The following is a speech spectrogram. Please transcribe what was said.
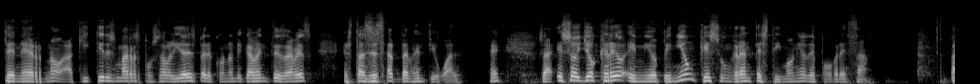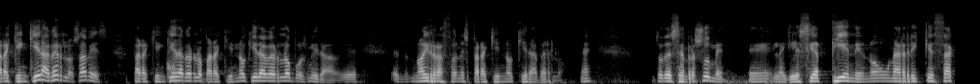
tener, no, aquí tienes más responsabilidades, pero económicamente, ¿sabes? Estás exactamente igual. ¿eh? O sea, eso yo creo, en mi opinión, que es un gran testimonio de pobreza. Para quien quiera verlo, ¿sabes? Para quien quiera verlo, para quien no quiera verlo, pues mira, eh, no hay razones para quien no quiera verlo. ¿eh? Entonces, en resumen, la Iglesia tiene ¿no? una riqueza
